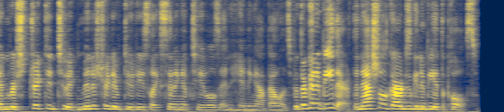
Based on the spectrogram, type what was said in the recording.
and restricted to administrative duties like setting up tables and handing out ballots. But they're going to be there. The National Guard is going to be at the polls.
